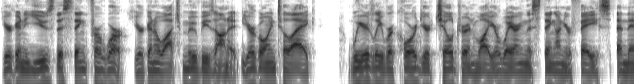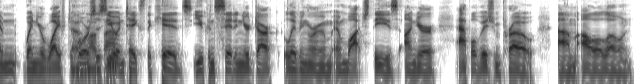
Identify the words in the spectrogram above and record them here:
you're going to use this thing for work. You're going to watch movies on it. You're going to like weirdly record your children while you're wearing this thing on your face. And then when your wife divorces you and takes the kids, you can sit in your dark living room and watch these on your Apple Vision Pro um, all alone.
